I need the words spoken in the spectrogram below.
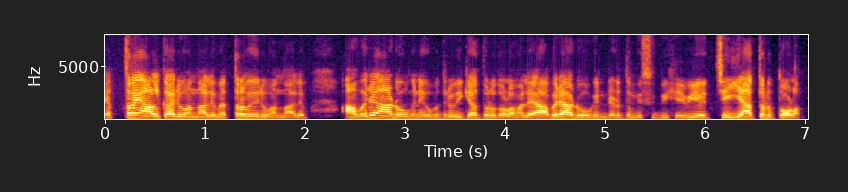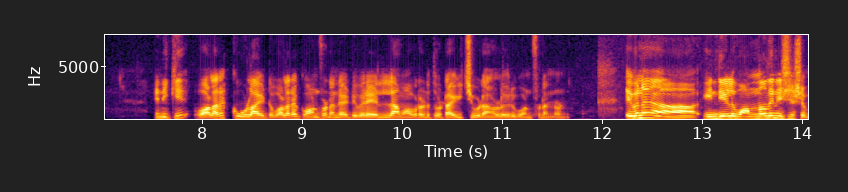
എത്ര ആൾക്കാർ വന്നാലും എത്ര പേര് വന്നാലും അവർ ആ ഡോഗിനെ ഉപദ്രവിക്കാത്തിടത്തോളം അല്ലെങ്കിൽ അവർ ആ ഡോഗിന്റെ അടുത്ത് മിസ്ബിഹേവ് ചെയ്യാത്തിടത്തോളം എനിക്ക് വളരെ കൂളായിട്ട് വളരെ കോൺഫിഡന്റ് ആയിട്ട് ഇവരെ എല്ലാം അവരുടെ അടുത്തോട്ട് അയച്ചു വിടാനുള്ള ഒരു കോൺഫിഡന്റ് ഉണ്ട്. ഇവന് ഇന്ത്യയിൽ വന്നതിന് ശേഷം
